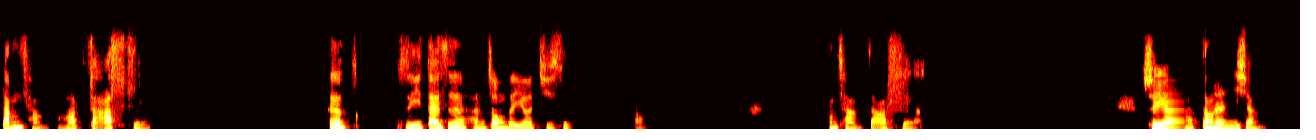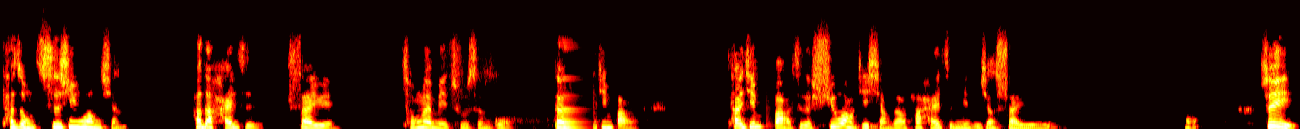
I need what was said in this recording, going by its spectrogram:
当场把它砸死了。这个。这一袋是很重的，有几十，当场砸死了。所以啊，当然你想，他这种痴心妄想，他的孩子赛月从来没出生过，但已经把，他已经把这个虚妄就想到他孩子名字叫赛月了。好，所以，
